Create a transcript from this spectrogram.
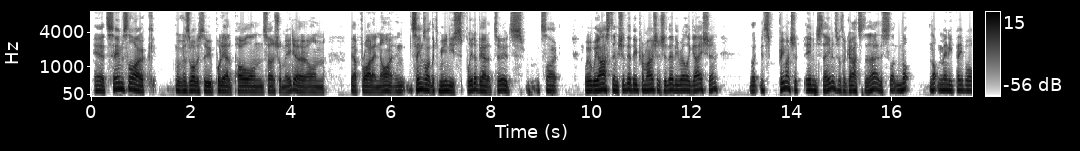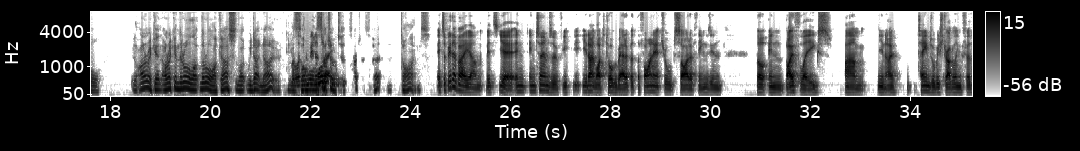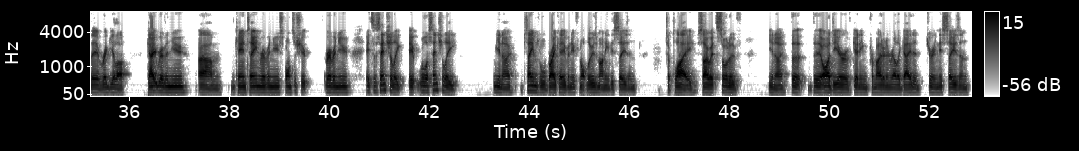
Yeah, it seems like because obviously we put out a poll on social media on about Friday night, and it seems like the community split about it too. It's it's like we, we asked them, should there be promotion, should there be relegation? Like it's pretty much even Stevens with regards to that. It's like not not many people. I reckon. I reckon they're all like, they're all like us. Like we don't know. Well, It's it's like such, a, such a certain times. It's a bit of a um, it's yeah. In in terms of you, you don't like to talk about it, but the financial side of things in the in both leagues, um, you know, teams will be struggling for their regular gate revenue, um, canteen revenue, sponsorship revenue. It's essentially it will essentially, you know, teams will break even if not lose money this season to play. So it's sort of, you know, the the idea of getting promoted and relegated during this season.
